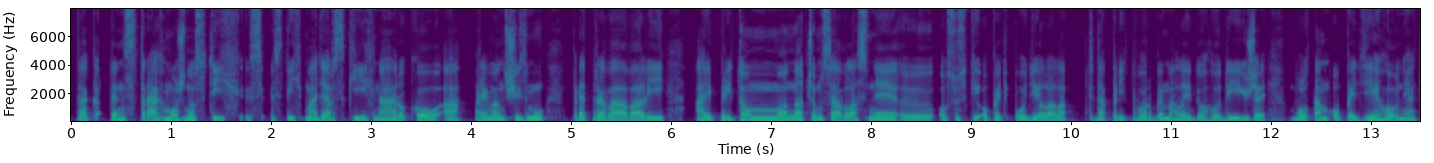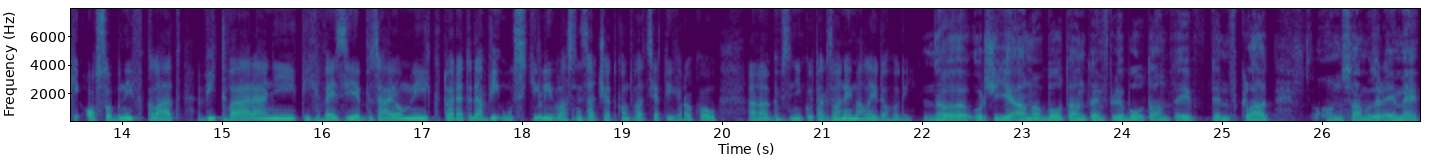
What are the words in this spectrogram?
tak ten strach možno z tých, z tých maďarských nárokov a revanšizmu pretrvávali aj pri tom, na čom sa vlastne e, Osusky opäť podielala, teda pri tvorbe malej dohody, že bol tam opäť jeho nejaký osobný vklad vytváraní tých väzieb vzájomných, ktoré teda vyústili vlastne začiatkom 20. rokov e, k vzniku tzv. malej dohody. No určite áno, bol tam ten vplyv, bol tam ten vklad. On samozrejme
